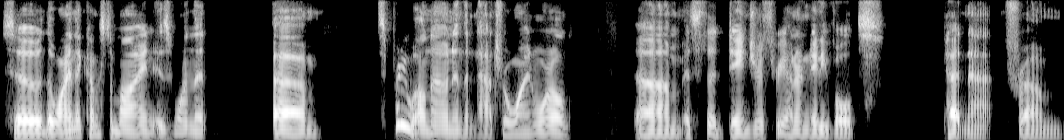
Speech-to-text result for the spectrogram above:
so the wine that comes to mind is one that um it's pretty well known in the natural wine world. Um it's the Danger 380 volts pet nat from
